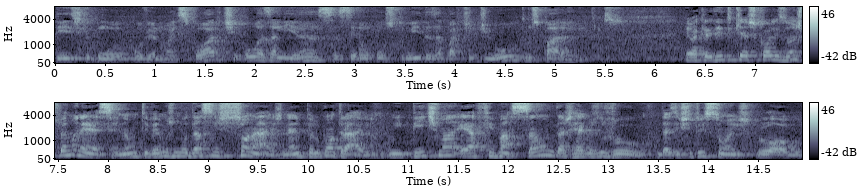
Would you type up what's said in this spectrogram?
desde que com o governo mais forte, ou as alianças serão construídas a partir de outros parâmetros? Eu acredito que as colisões permanecem, não tivemos mudanças institucionais, né? Pelo contrário, o impeachment é a afirmação das regras do jogo, das instituições. Logo,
